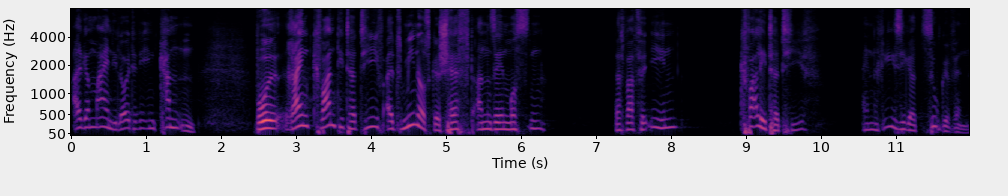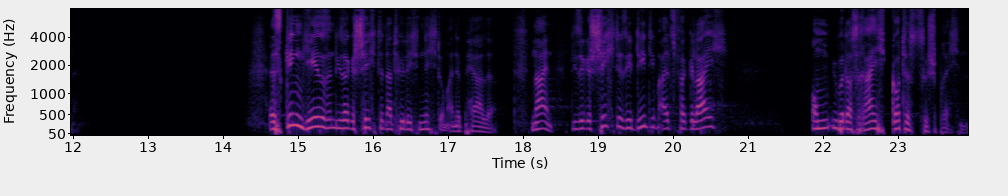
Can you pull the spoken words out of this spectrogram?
allgemein die Leute, die ihn kannten, wohl rein quantitativ als Minusgeschäft ansehen mussten, das war für ihn qualitativ ein riesiger Zugewinn. Es ging Jesus in dieser Geschichte natürlich nicht um eine Perle. Nein, diese Geschichte, sie dient ihm als Vergleich, um über das Reich Gottes zu sprechen.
